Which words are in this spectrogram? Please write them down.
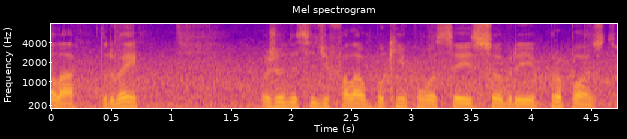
Olá, tudo bem? Hoje eu decidi falar um pouquinho com vocês sobre propósito.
